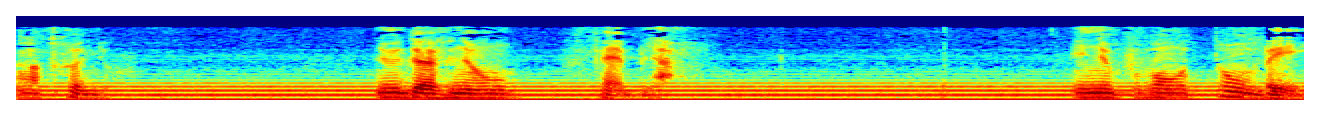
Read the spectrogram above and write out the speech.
entre nous, nous devenons faibles. Et nous pouvons tomber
